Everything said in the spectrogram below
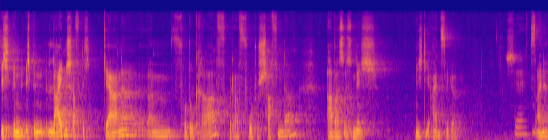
Ich bin, ich bin leidenschaftlich gerne ähm, Fotograf oder Fotoschaffender, aber es ist nicht, nicht die einzige. Schön. Das ist eine,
